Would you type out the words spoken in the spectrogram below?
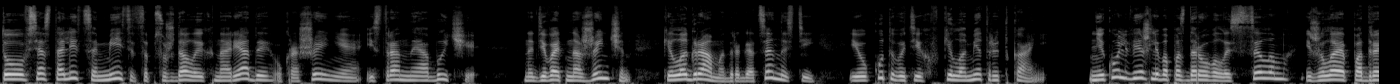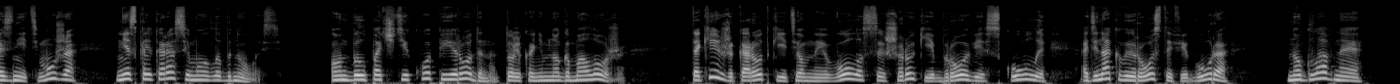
то вся столица месяц обсуждала их наряды, украшения и странные обычаи, надевать на женщин килограммы драгоценностей и укутывать их в километры тканей. Николь вежливо поздоровалась с Селом и, желая подразнить мужа, несколько раз ему улыбнулась. Он был почти копией Родана, только немного моложе. Такие же короткие темные волосы, широкие брови, скулы, одинаковый рост и фигура. Но главное —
